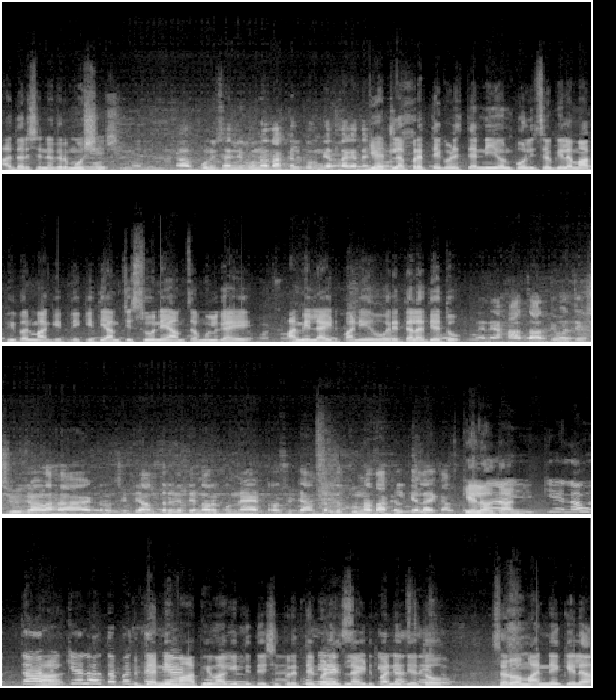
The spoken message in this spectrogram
आदर्शनगर मोशी. अं, पोलिसांनी गुन्हा दाखल करून घेतला का? घेतला. प्रत्येक वेळेस त्यांनी येऊन पोलीस चौकीला माफी पण मागितली की ती आमची सून आहे आमचा मुलगा आहे आम्ही लाइट पाणी वगैरे त्याला देतो. नाही नाही हा जातीवाचक शिवीगाळ हा अॅट्रॉसिटी अंतर्गत येणारा गुन्हा अॅट्रॉसिटी अंतर्गत गुन्हा दाखल केलाय का? केलं होतं आम्ही. केला होता आम्ही हा. केला होता पण तर त्यांनी माफी मागितली त्याची प्रत्येक वेळेस लाइट पाणी देतो. सर्व मान्य केलं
